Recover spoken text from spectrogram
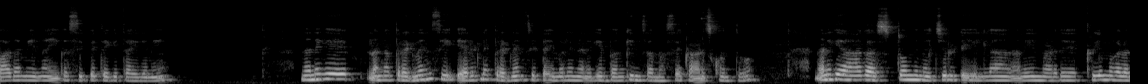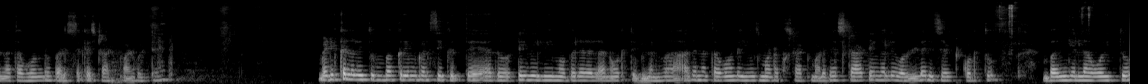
ಬಾದಾಮಿಯನ್ನು ಈಗ ಸಿಪ್ಪೆ ತೆಗಿತಾ ಇದ್ದೀನಿ. ನನಗೆ ನನ್ನ ಪ್ರೆಗ್ನೆನ್ಸಿ, ಎರಡನೇ ಪ್ರೆಗ್ನೆನ್ಸಿ ಟೈಮಲ್ಲಿ ನನಗೆ ಬಂಕಿನ ಸಮಸ್ಯೆ ಕಾಣಿಸ್ಕೊಂತು. ನನಗೆ ಆಗ ಅಷ್ಟೊಂದು ಮೆಚುರಿಟಿ ಇಲ್ಲ. ನಾನೇನು ಮಾಡಿದೆ? ಕ್ರೀಮ್ಗಳನ್ನು ತಗೊಂಡು ಬಳಸೋಕ್ಕೆ ಸ್ಟಾರ್ಟ್ ಮಾಡಿಬಿಟ್ಟೆ. ಮೆಡಿಕಲಲ್ಲಿ ತುಂಬ ಕ್ರೀಮ್ಗಳು ಸಿಗುತ್ತೆ. ಅದು ಟಿ ವಿಲಿ ಮೊಬೈಲಲ್ಲೆಲ್ಲ ನೋಡ್ತಿದ್ನಲ್ವ? ಅದನ್ನು ತೊಗೊಂಡು ಯೂಸ್ ಮಾಡೋಕ್ಕೆ ಸ್ಟಾರ್ಟ್ ಮಾಡಿದೆ. ಸ್ಟಾರ್ಟಿಂಗಲ್ಲಿ ಒಳ್ಳೆ ರಿಸಲ್ಟ್ ಕೊಡ್ತು. ಬಂಗೆಲ್ಲ ಹೋಯ್ತು.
